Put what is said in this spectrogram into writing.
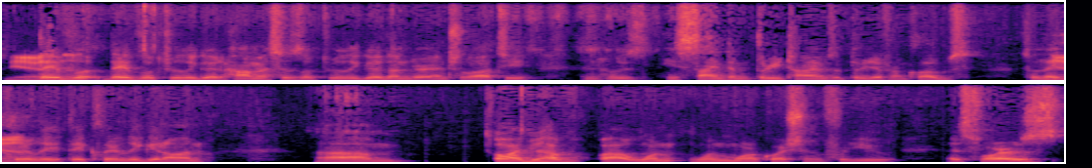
Year, they've lo- they've looked really good. James has looked really good under Ancelotti, and who's he's signed him three times at three different clubs. So they yeah. clearly they clearly get on. Um, oh, I do have uh, one one more question for you. As far as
